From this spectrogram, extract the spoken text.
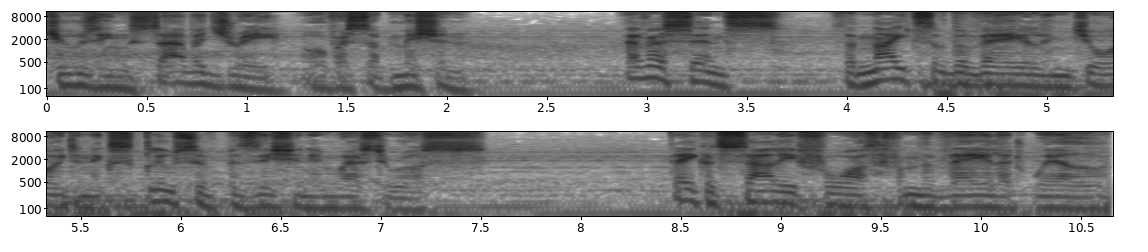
choosing savagery over submission. Ever since, the Knights of the Vale enjoyed an exclusive position in Westeros. They could sally forth from the Vale at will,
